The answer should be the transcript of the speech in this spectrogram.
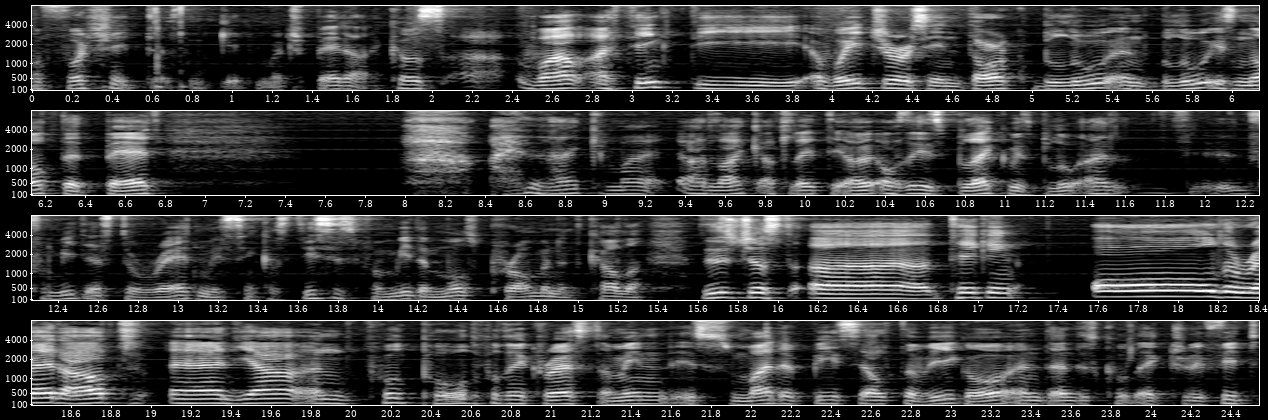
Unfortunately, it doesn't get much better because uh, while I think the away jersey in dark blue and blue is not that bad, I like my I like Atleti. Although it's black with blue. I, for me, there's the red missing because this is for me the most prominent color. This is just uh, taking all the red out and yeah, and put pulled put a crest. I mean, this might have been Celta Vigo, and then this could actually fit.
